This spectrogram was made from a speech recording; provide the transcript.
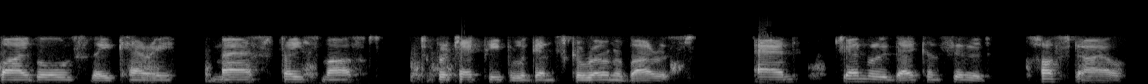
Bibles, they carry mass face masks to protect people against coronavirus. And generally, they're considered hostile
